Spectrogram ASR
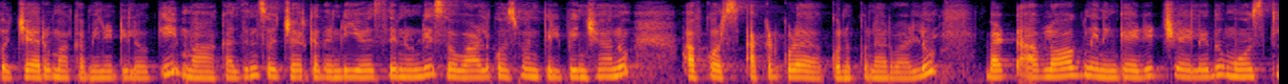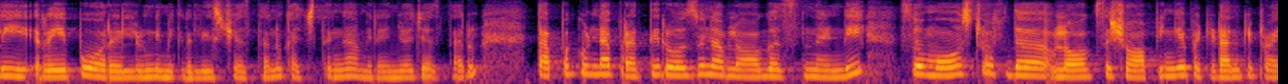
వచ్చారు మా కమ్యూనిటీలోకి మా కజిన్స్ వచ్చారు కదండి యూఎస్ఏ నుండి సో వాళ్ళ కోసం అని పిలిపించాను. అఫ్ కోర్స్ అక్కడ కూడా కొనుక్కున్నారు వాళ్ళు. బట్ ఆ వ్లాగ్ నేను ఇంకా ఎడిట్ చేయలేదు. మోస్ట్లీ రేపు ఆర్ ఎల్లుండి మీకు రిలీజ్ చేస్తాను. ఖచ్చితంగా మీరు ఎంజాయ్ చేస్తారు. తప్పకుండా ప్రతిరోజు నా వ్లాగ్ వస్తుందండి. So most of the vlogs షాపింగే పెట్టడానికి ట్రై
